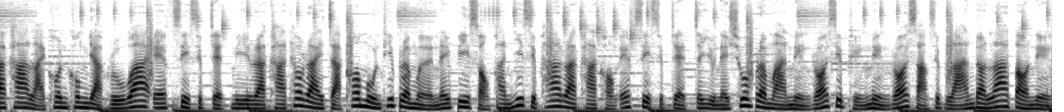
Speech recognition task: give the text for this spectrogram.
ราคาหลายคนคงอยากรู้ว่า F47 มีราคาเท่าไรจากข้อมูลที่ประเมินในปี 2025 ราคาของ F47 จะอยู่ในช่วงประมาณ 110-130 ล้านดอลลาร์ต่อหนึ่ง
